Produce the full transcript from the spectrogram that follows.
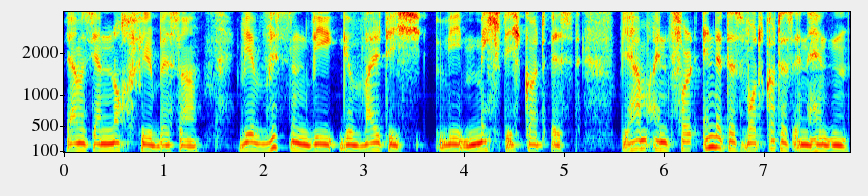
wir haben es ja noch viel besser. Wir wissen, wie gewaltig, wie mächtig Gott ist. Wir haben ein vollendetes Wort Gottes in Händen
